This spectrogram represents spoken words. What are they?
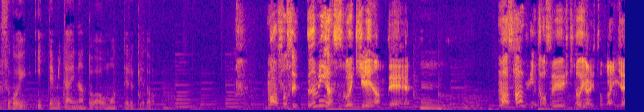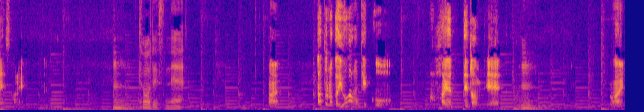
すごい行ってみたいなとは思ってるけどまあそうですね。海がすごい綺麗なんで、うんまあサーフィンとかそういう人をやりとかいいんじゃないですかね。うんそうですね。あとなんかヨガも結構流行ってたんで、うん。はい。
